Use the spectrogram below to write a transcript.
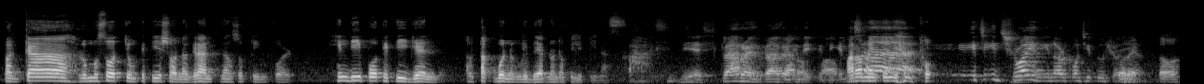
pagka lumusot yung petition na grant ng Supreme Court, hindi po titigil ang takbo ng gobyerno ng Pilipinas. Yes, klaro yun, klaro. Klaro. Hindi titigil. Para maintindihan po. It's enshrined in our constitution. Oo.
